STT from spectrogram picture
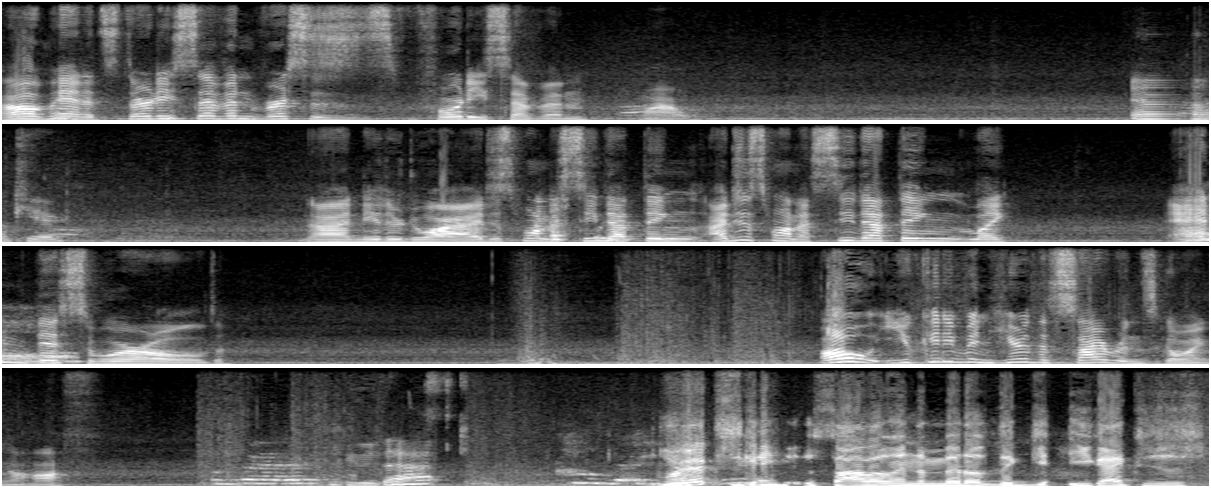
Oh man, it's 37 versus 47. Wow. I don't care. Uh, neither do I. I just want to see that thing. I just want to see that thing, like, end this world. Oh, you could even hear the sirens going off. Do that. You actually can hear the silo in the middle of the game. You can actually just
